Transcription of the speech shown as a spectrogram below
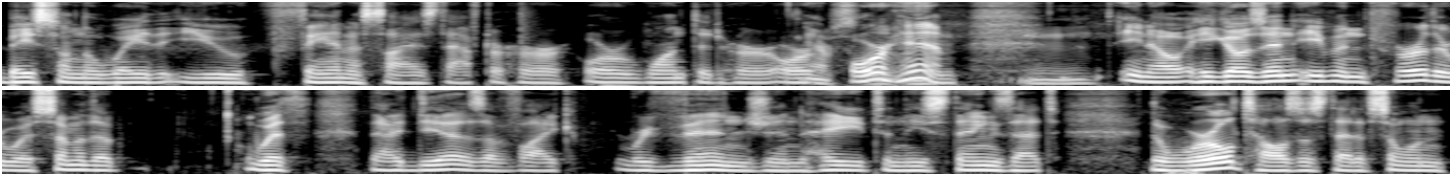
based on the way that you fantasized after her or wanted her or or him. Mm. You know, he goes in even further with some of the with the ideas of like revenge and hate and these things that the world tells us that if someone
